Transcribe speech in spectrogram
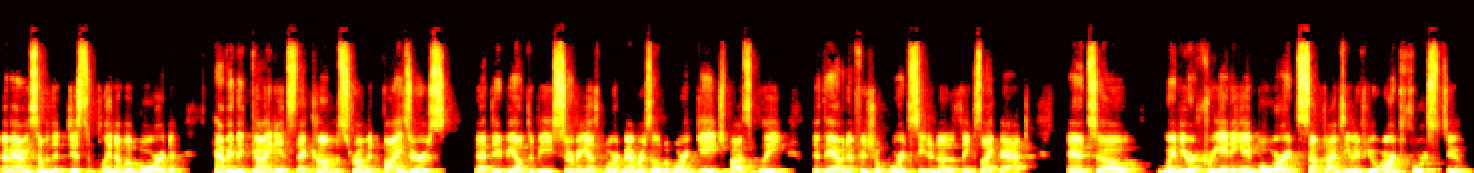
of having some of the discipline of a board, having the guidance that comes from advisors that they'd be able to be serving as board members, a little bit more engaged, possibly, that they have an official board seat and other things like that. And so when you're creating a board, sometimes even if you aren't forced to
